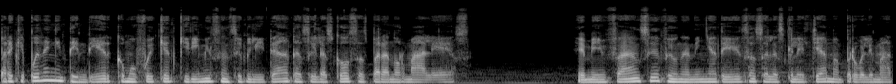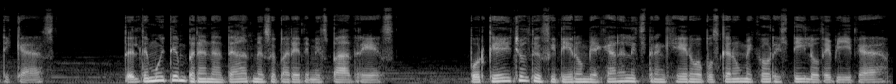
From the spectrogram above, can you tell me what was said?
para que puedan entender cómo fue que adquirí mi sensibilidad hacia las cosas paranormales. En mi infancia fui una niña de esas a las que les llaman problemáticas. Desde muy temprana edad me separé de mis padres porque ellos decidieron viajar al extranjero a buscar un mejor estilo de vida.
